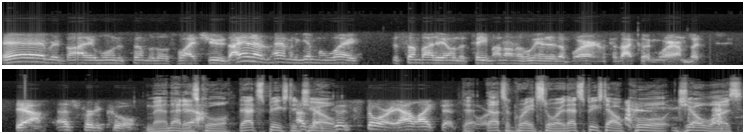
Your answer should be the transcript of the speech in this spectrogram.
everybody wanted some of those white shoes. I ended up having to give them away to somebody on the team. I don't know who ended up wearing them because I couldn't wear them, but yeah, that's pretty cool. Man, that is yeah. cool. That speaks to that's Joe. A good story. I like that story. that's a great story. That speaks to how cool Joe was.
